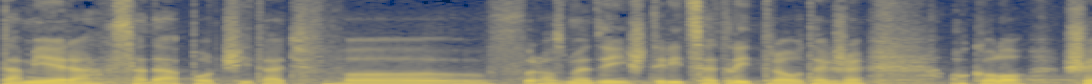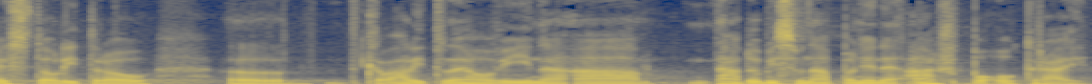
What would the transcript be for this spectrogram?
Tá miera sa dá počítať v, v rozmedzi 40 litrov, takže okolo 600 litrov kvalitného vína a nádoby sú naplnené až po okraj.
